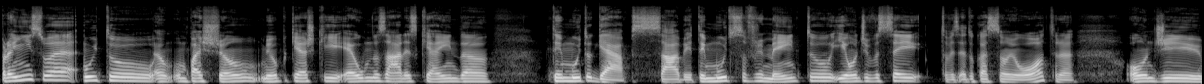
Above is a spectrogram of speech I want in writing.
Para mim, isso é muito é um paixão meu, porque acho que é uma das áreas que ainda tem muito gaps, sabe? Tem muito sofrimento e onde você, talvez educação é outra, onde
